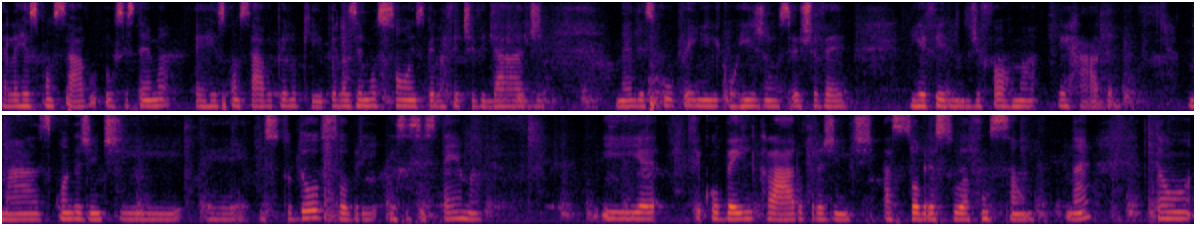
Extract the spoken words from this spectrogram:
ela é responsável, o sistema é responsável pelo quê? Pelas emoções, pela afetividade, né? Desculpem e me corrijam se eu estiver me referindo de forma errada. Mas quando a gente é, estudou sobre esse sistema, e é, ficou bem claro para a gente sobre a sua função, né? Então,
